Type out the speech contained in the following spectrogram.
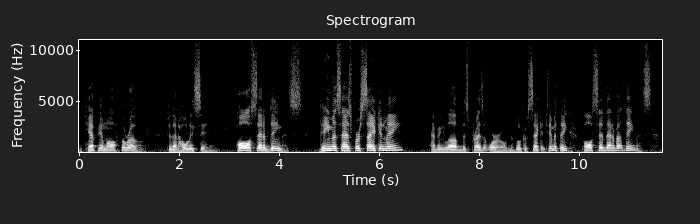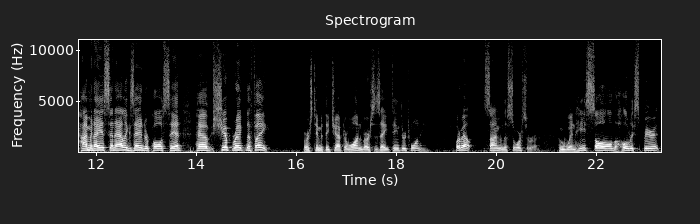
and kept him off the road to that holy city. Paul said of Demas, Demas has forsaken me, having loved this present world. In the book of 2 Timothy, Paul said that about Demas. Hymenaeus and Alexander, Paul said, have shipwrecked the faith. 1 Timothy chapter 1, verses 18 through 20. What about Simon the sorcerer, who when he saw the Holy Spirit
